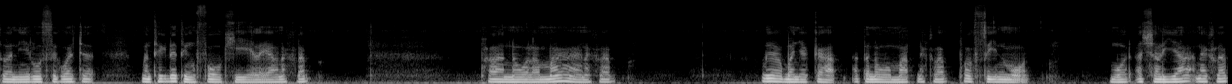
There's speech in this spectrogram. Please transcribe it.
ตัวนี้รู้สึกว่าจะบันทึกได้ถึง 4K แล้วนะครับ พาโนรามานะครับ เลือกบรรยากาศอัตโนมัตินะครับ พวกซีนโหมด โหมดอัจฉริยะนะครับ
